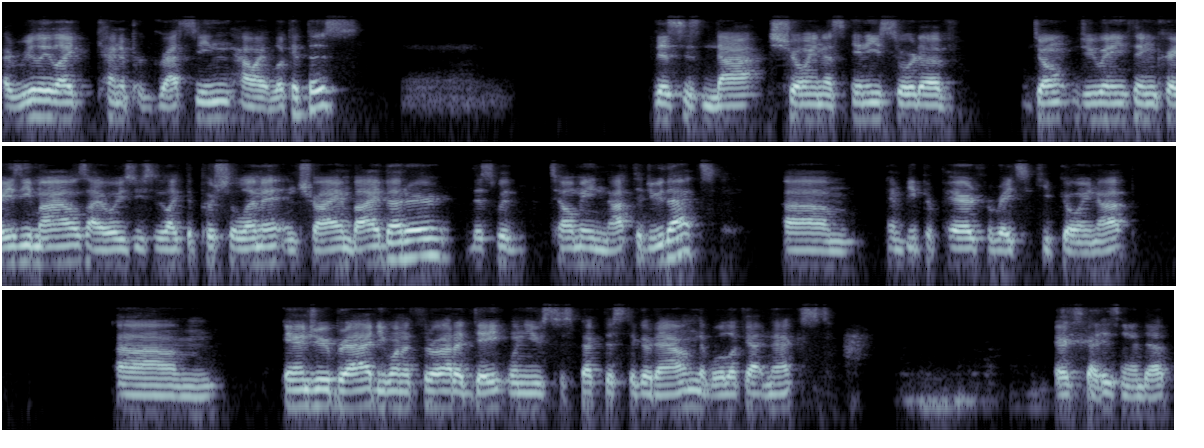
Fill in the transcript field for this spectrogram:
I really like kind of progressing how I look at this. This is not showing us any sort of don't do anything crazy miles. I always used to like to push the limit and try and buy better. This would tell me not to do that um, and be prepared for rates to keep going up. Um, Andrew, Brad, you want to throw out a date when you suspect this to go down that we'll look at next? Eric's got his hand up.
